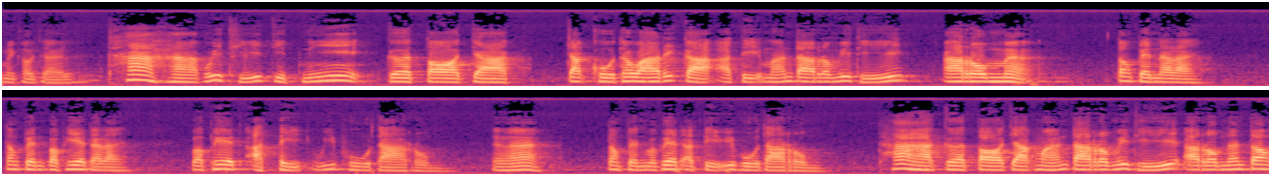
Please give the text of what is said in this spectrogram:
ไม่เข้าใจเลยถ้าหากวิถีจิตนี้เกิดต่อจากจักขูทวาริกะ อติมันตารมวิถี อารมณ์ต้องเป็นอะไร ต้องเป็นประเภทอะไร ประเภทอติวิภูตารมเห็นไหมต้องเป็นประเภทอติวิภูตารม ถ้าหากเกิดต่อจากมหันตารมวิถี อารมณ์นั้นต้อง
